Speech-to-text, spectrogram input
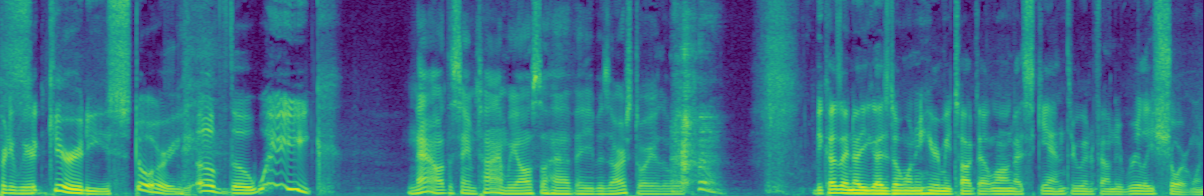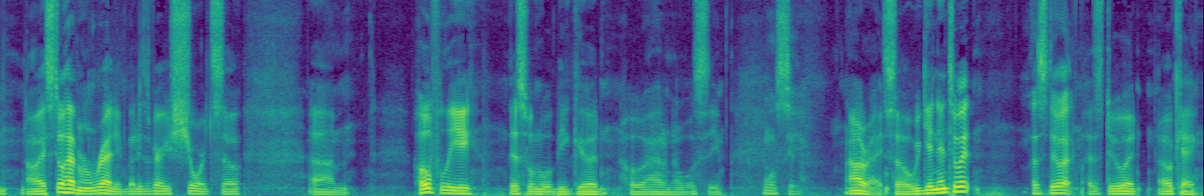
pretty weird. Security story of the week. Now, at the same time, we also have a bizarre story of the week. because I know you guys don't want to hear me talk that long, I scanned through and found a really short one. Now, I still haven't read it, but it's very short, so um, hopefully this one will be good. Oh, I don't know. We'll see. We'll see. All right, so we getting into it? Let's do it. Let's do it. Okay.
